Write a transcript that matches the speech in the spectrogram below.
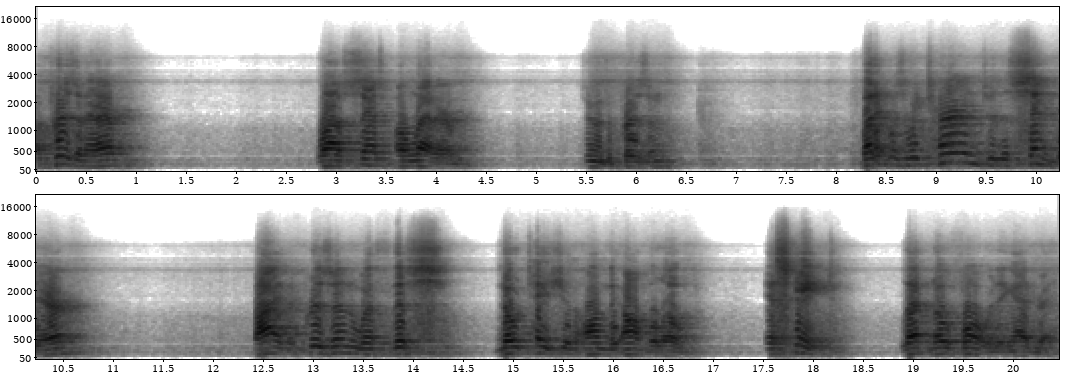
A prisoner was sent a letter to the prison, but it was returned to the sender by the prison with this notation on the envelope. Escaped. Left no forwarding address.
